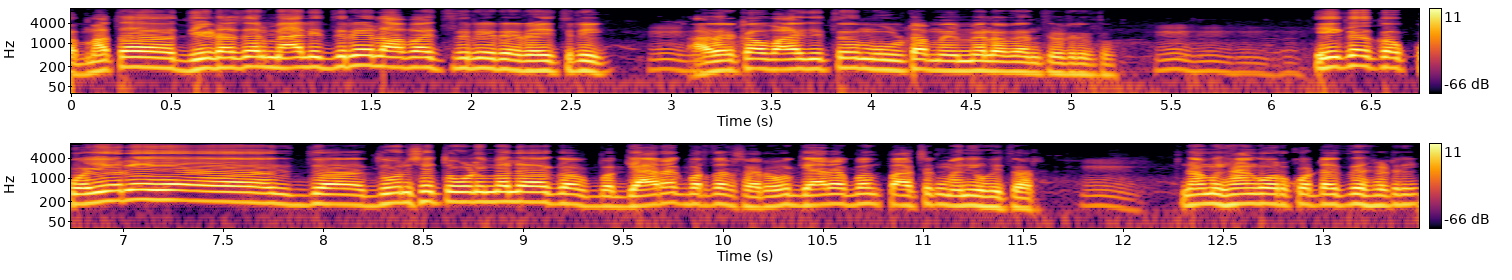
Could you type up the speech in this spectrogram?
ಮತ್ತು ದೀಡ್ ಹಜಾರ್ ಮ್ಯಾಲೆ ಇದ್ರೆ ಲಾಭ ಆಯ್ತು ರೀ ರೈತರಿಗೆ. ಅದಕ್ಕೆ ಒಳಗಿತ್ತು ಉಲ್ಟಾ ಮೈ ಮೇಲೆ ಅದ ಅಂತೇಳಿ ಇದು. ಈಗ ಕ- ಕೊಯ್ಯೋರೇ ದೋನ್ಸೆ ತೊಗೊಂಡ ಮೇಲೆ ಗ್ಯಾರಾಗ ಬರ್ತಾರೆ ಸರ್. ಗ್ಯಾರಾಗ ಬಂದು ಪಾಚಕ್ಕೆ ಮನೆಗೆ ಹೋಯ್ತಾರೆ. ನಮಗೆ ಹೆಂಗೆ ಅವ್ರು ಕೊಟ್ಟೈತೆ ಹೇಳ್ರಿ.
